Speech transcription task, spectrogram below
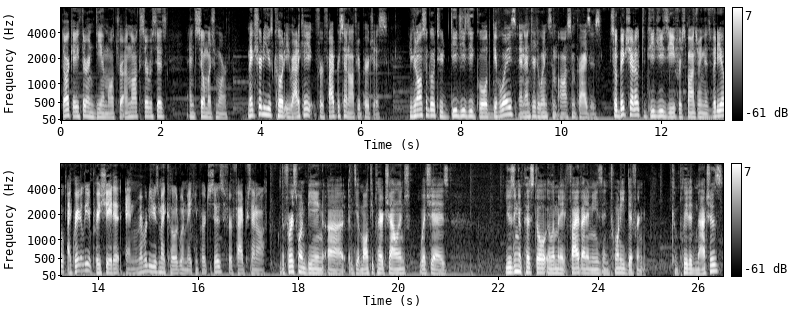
Dark Aether and DM Ultra unlock services, and so much more. Make sure to use code ERADICATE for 5% off your purchase. You can also go to DGZ Gold giveaways and enter to win some awesome prizes. So big shout out to DGZ for sponsoring this video. I greatly appreciate it and remember to use my code when making purchases for 5% off. The first one being uh, the multiplayer challenge, which is using a pistol, eliminate 5 enemies in 20 different completed matches.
